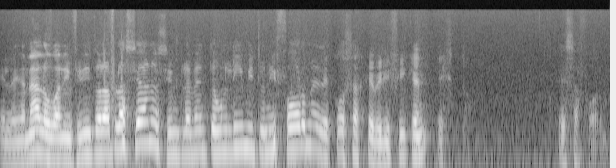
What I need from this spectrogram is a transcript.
El análogo al infinito laplaciano es simplemente un límite uniforme de cosas que verifiquen esto, esa fórmula.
